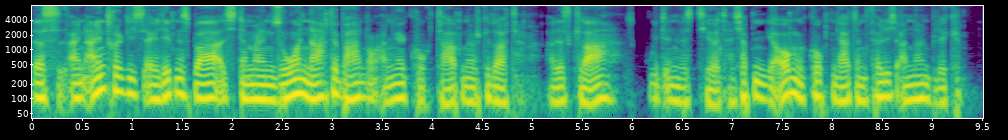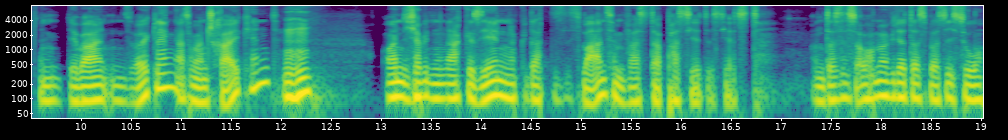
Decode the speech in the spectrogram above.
das ein eindrückliches Erlebnis war, als ich dann meinen Sohn nach der Behandlung angeguckt habe, und habe ich gedacht, alles klar, gut investiert. Ich habe ihm in die Augen geguckt und der hatte einen völlig anderen Blick. Und der war ein Säugling, also ein Schreikind. Mhm. Und ich habe ihn danach gesehen und habe gedacht, das ist Wahnsinn, was da passiert ist jetzt. Und das ist auch immer wieder das, was ich so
